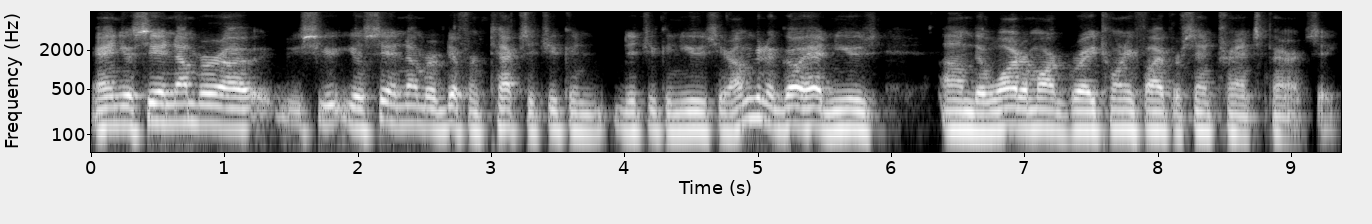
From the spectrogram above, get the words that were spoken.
And you'll see a number of you'll see a number of different texts that you can that you can use here. I'm going to go ahead and use um, the watermark gray 25% transparency.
